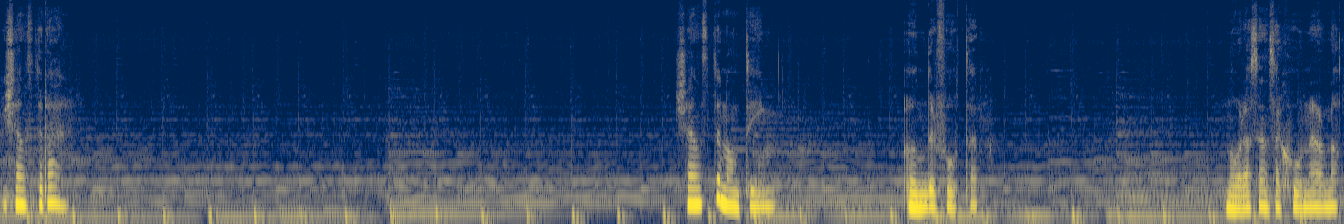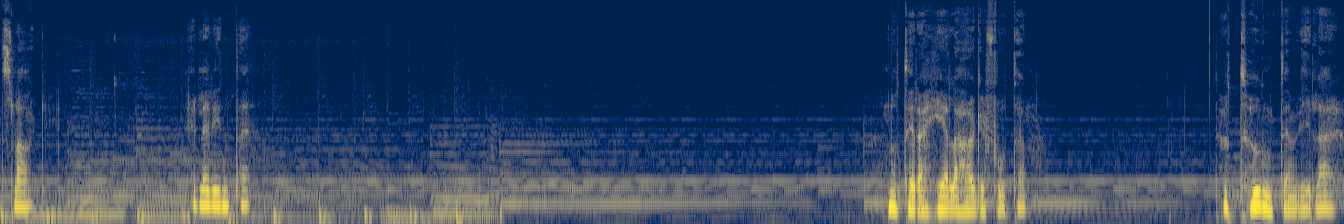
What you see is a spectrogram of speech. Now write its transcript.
Hur känns det där? Känns det någonting under foten? Några sensationer av något slag? Eller inte? Notera hela högerfoten. Hur tungt den vilar.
